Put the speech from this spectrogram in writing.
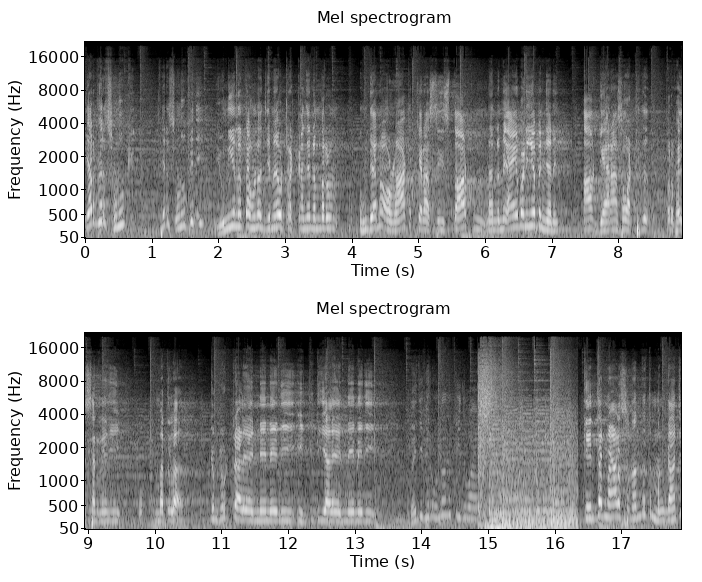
ਯਾਰ ਫਿਰ ਸੁਣੂ ਕਿ ਫਿਰ ਸੁਣੂ ਕਿ ਨਹੀਂ? ਯੂਨੀਅਨ ਤਾਂ ਹੁਣ ਜਿਵੇਂ ਉਹ ਟਰੱਕਾਂ ਦੇ ਨੰਬਰ ਹੁੰਦੇ ਆ ਨਾ 59 84 67 99 ਐ ਬਣੀਆਂ ਪਈਆਂ ਨੇ। ਆ 1108 ਦੇ ਪ੍ਰੋਫੈਸਰ ਨੇ ਜੀ ਮਤਲਬ ਕੰਪਿਊਟਰ ਵਾਲੇ ਇੰਨੇ ਨੇ ਜੀ ਈਟੀਟੀ ਵਾਲੇ ਇੰਨੇ ਨੇ ਜੀ। ਬਈ ਜੀ ਫਿਰ ਉਹਨਾਂ ਨੂੰ ਕੀ ਦਬਾਅ? ਕੇਂਦਰ ਨਾਲ ਸੰਬੰਧਿਤ ਮੰਗਾਂ 'ਚ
